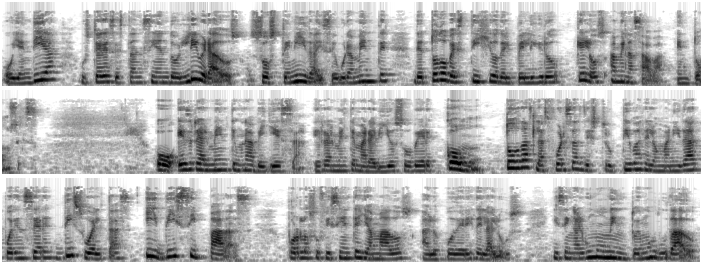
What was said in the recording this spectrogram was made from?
Hoy en día, ustedes están siendo liberados, sostenida y seguramente de todo vestigio del peligro que los amenazaba entonces. Oh, es realmente una belleza, es realmente maravilloso ver cómo todas las fuerzas destructivas de la humanidad pueden ser disueltas y disipadas por los suficientes llamados a los poderes de la luz. Y si en algún momento hemos dudado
